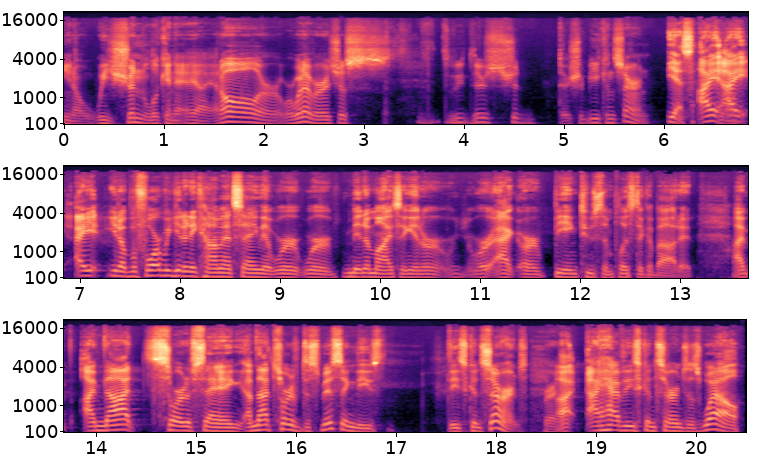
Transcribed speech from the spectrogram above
you know we shouldn't look into ai at all or or whatever it's just there should there should be concern Yes, I, I, I, you know, before we get any comments saying that we're we're minimizing it or we're act, or being too simplistic about it, I'm I'm not sort of saying I'm not sort of dismissing these these concerns. Right. I, I have these concerns as well.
